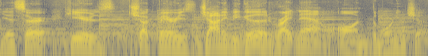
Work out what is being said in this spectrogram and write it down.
yes, sir. Here's Chuck Berry's Johnny B. Goode right now on the morning show.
